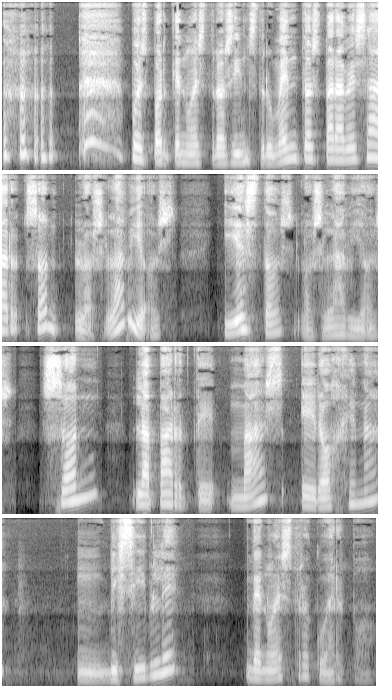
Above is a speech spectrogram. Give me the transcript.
pues porque nuestros instrumentos para besar son los labios. Y estos, los labios, son la parte más erógena mm, visible de nuestro cuerpo.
